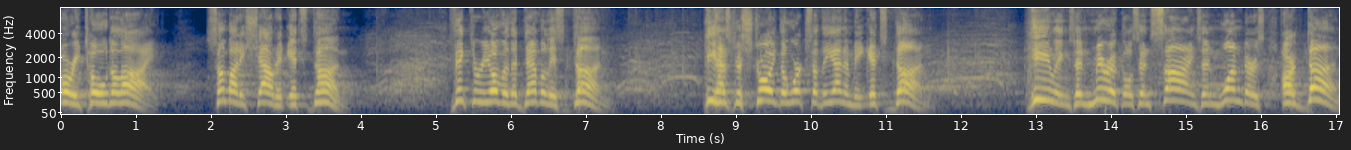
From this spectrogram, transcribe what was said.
or He told a lie. Somebody shouted, It's done. Victory over the devil is done. He has destroyed the works of the enemy. It's done. Healings and miracles and signs and wonders are done.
